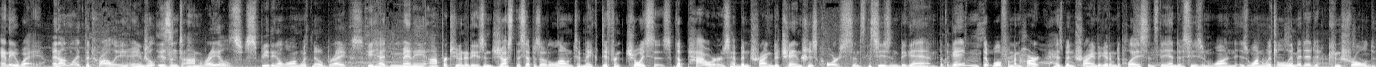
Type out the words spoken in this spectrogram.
anyway. And unlike the trolley, Angel isn't on rails, speeding along with no brakes. He had many opportunities in just this episode alone to make different choices. The powers have been trying to change his course since the season began, but the game that Wolfram and Hart has been trying to get him to play since the end of season one is one with limited, controlled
